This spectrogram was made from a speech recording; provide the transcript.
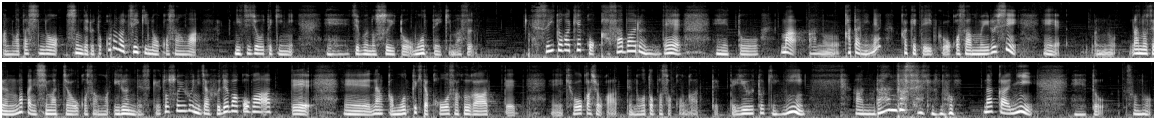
あの、私の住んでるところの地域のお子さんは、日常的に、えー、自分の水筒を持っていきます。水筒が結構かさばるんで、え、ー、と、まあ、あの、肩にね、かけていくお子さんもいるし、えー、あのランドセルの中にしまっちゃうお子さんもいるんですけど、そういうふうにじゃあ筆箱があって、えー、なんか持ってきた工作があって、えー、教科書があって、ノートパソコンがあってっていう時に、あの、ランドセルの中に、え、ー、と、その、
